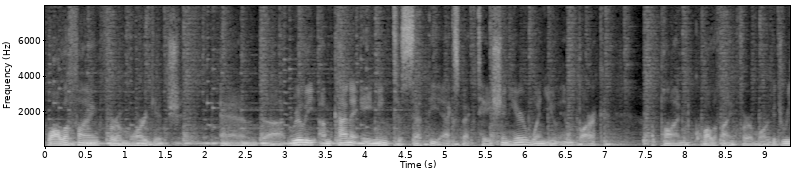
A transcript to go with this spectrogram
qualifying for a mortgage really, I'm kind of aiming to set the expectation here when you embark upon qualifying for a mortgage, Re-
